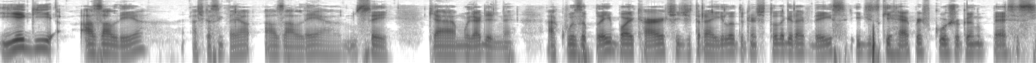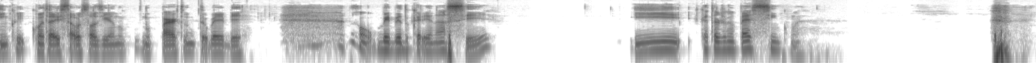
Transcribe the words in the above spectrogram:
Ieg Azalea, acho que assim que é Azalea, não sei, que é a mulher dele, né? Acusa Playboy Cart de traí-la durante toda a gravidez e diz que rapper ficou jogando PS5 enquanto ela estava sozinha no, no parto do teu bebê. Não, o bebê do cara ia nascer e o cara tá jogando PS5, mano.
